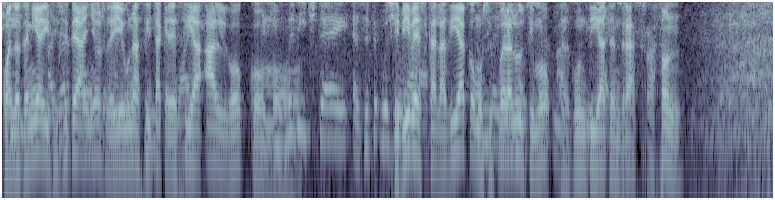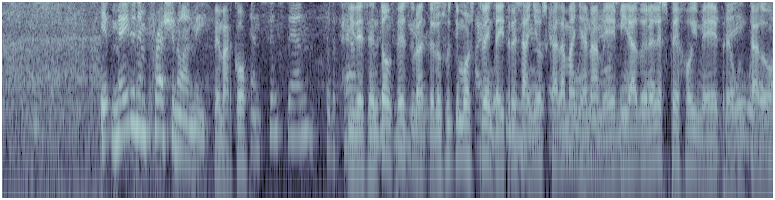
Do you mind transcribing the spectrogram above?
Cuando tenía 17 años leí una cita que decía algo como, si vives cada día como si fuera el último, algún día tendrás razón. Me marcó. Y desde entonces, durante los últimos 33 años, cada mañana me he mirado en el espejo y me he preguntado,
